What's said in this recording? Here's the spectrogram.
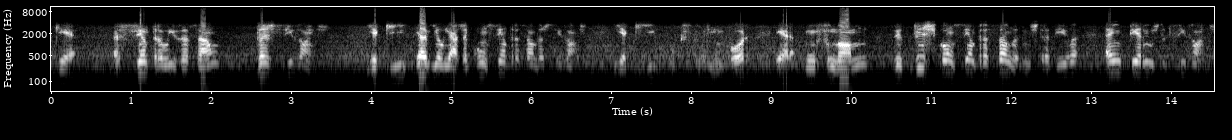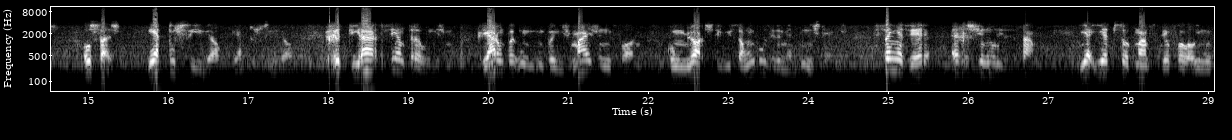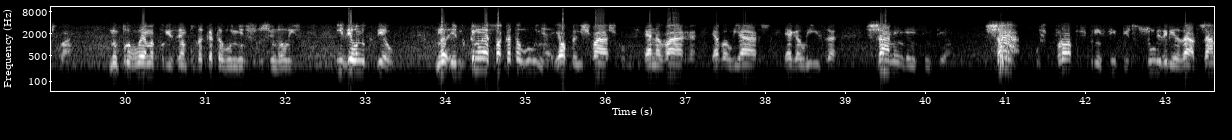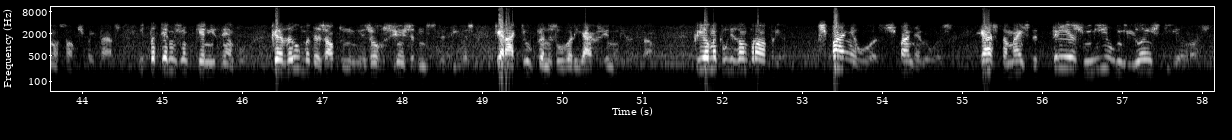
que é a centralização das decisões. E aqui, e aliás, a concentração das decisões. E aqui o que se deveria impor era um fenómeno de desconcentração administrativa em termos de decisões. Ou seja, é possível, é possível retirar centralismo, criar um, um, um país mais uniforme, com melhor distribuição, inclusivamente de ministérios, sem haver a regionalização. E a, e a pessoa que me antecedeu falou, e muito bem, no problema, por exemplo, da Catalunha e dos regionalismos. E deu no que deu. No, que não é só Catalunha, é o País Vasco, é Navarra, é Baleares, é Galiza. Já ninguém se entende. Já os próprios princípios de solidariedade já não são respeitados. E para termos um pequeno exemplo, cada uma das autonomias ou regiões administrativas, que era aquilo que nos levaria à regionalização, cria uma televisão própria. Espanha hoje, Espanha hoje, gasta mais de 3 mil milhões de euros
